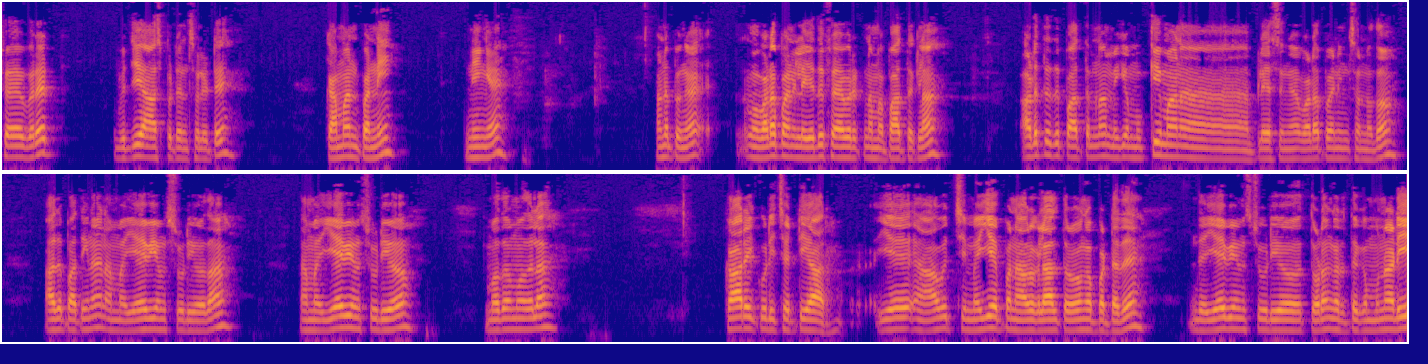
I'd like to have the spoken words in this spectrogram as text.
ஃபேவரட் விஜய் ஹாஸ்பிட்டல்னு சொல்லிட்டு கமெண்ட் பண்ணி நீங்கள் அனுப்புங்க. நம்ம வடபழனியில் எது ஃபேவரட் நம்ம பார்த்துக்கலாம். அடுத்தது பார்த்தோம்னா மிக முக்கியமான பிளேஸுங்க வடபழனின்னு சொன்னதும். அது பார்த்திங்கன்னா நம்ம ஏவிஎம் ஸ்டூடியோ தான். நம்ம ஏவிஎம் ஸ்டூடியோ முத முதல்ல காரைக்குடி செட்டியார் ஏ அவிச்சி மெய்யப்பன் அவர்களால் துவங்கப்பட்டது. இந்த ஏவிஎம் ஸ்டூடியோ தொடங்குறதுக்கு முன்னாடி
